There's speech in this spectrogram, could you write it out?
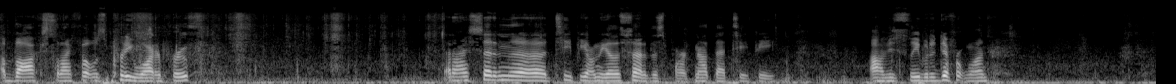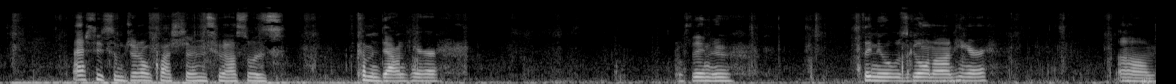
a box that I felt was pretty waterproof. And I set in the teepee on the other side of this park, not that teepee, Obviously, but a different one. I asked you some general questions. Who else was coming down here? If they knew, if they knew what was going on here. Um,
